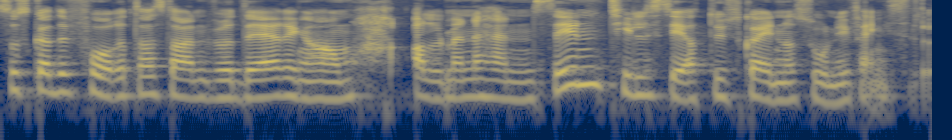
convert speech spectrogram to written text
så skal det foretas da en vurdering av om allmenne hensyn tilsier at du skal inn og sone i fengsel.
